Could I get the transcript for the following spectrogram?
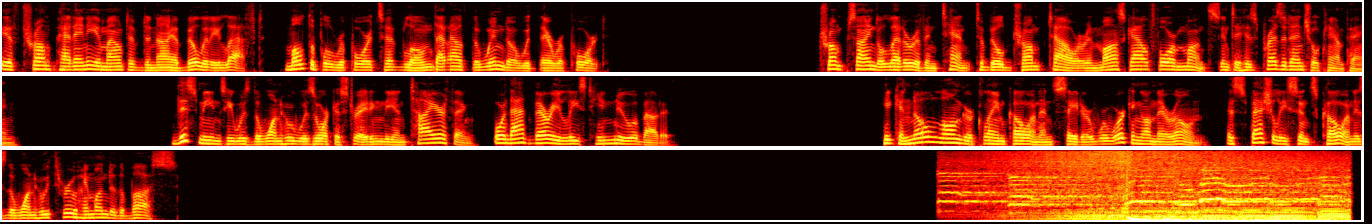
If Trump had any amount of deniability left, multiple reports have blown that out the window with their report. Trump signed a letter of intent to build Trump Tower in Moscow four months into his presidential campaign. This means he was the one who was orchestrating the entire thing, or that very least he knew about it. He can no longer claim Cohen and Sater were working on their own, especially since Cohen is the one who threw him under the bus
